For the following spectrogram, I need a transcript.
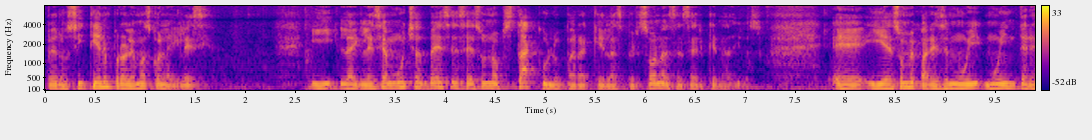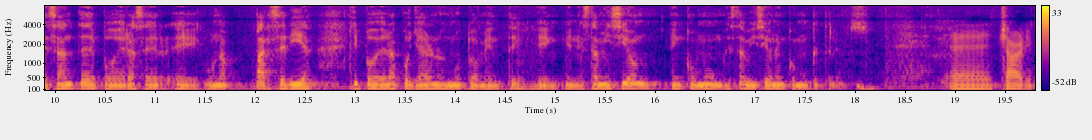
pero sí tienen problemas con la iglesia. Y la iglesia muchas veces es un obstáculo para que las personas se acerquen a Dios. Eh, y eso me parece muy, muy interesante de poder hacer eh, una parcería y poder apoyarnos mutuamente uh -huh. en, en, esta misión en común, esta visión en común que tenemos. É, Charlie,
